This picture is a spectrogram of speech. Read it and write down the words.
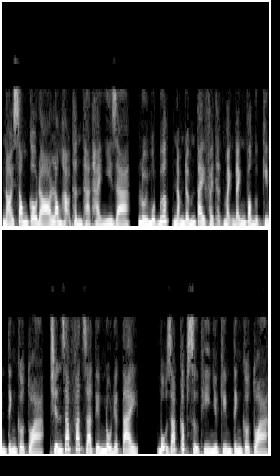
Nói xong câu đó Long Hạo Thần thả Thải Nhi ra, lùi một bước, nắm đấm tay phải thật mạnh đánh vào ngực kim tinh cơ tòa, chiến giáp phát ra tiếng nổ điếc tai. Bộ giáp cấp sử thi như kim tinh cơ tòa,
